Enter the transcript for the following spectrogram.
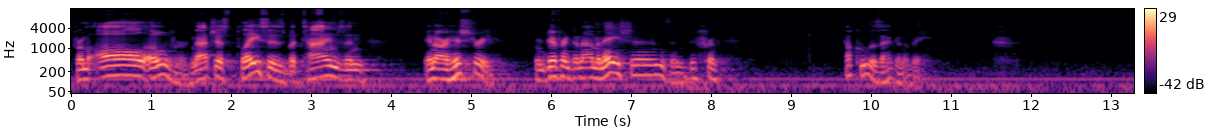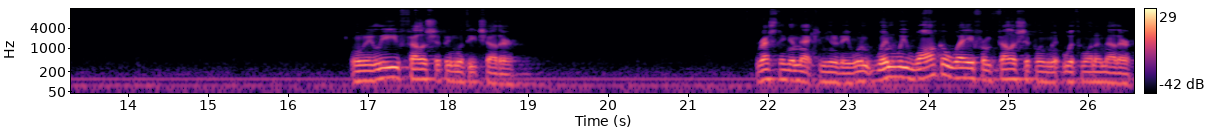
from all over, not just places, but times in, in our history, from different denominations and different. How cool is that going to be? When we leave fellowshipping with each other, resting in that community, when, when we walk away from fellowshipping with one another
